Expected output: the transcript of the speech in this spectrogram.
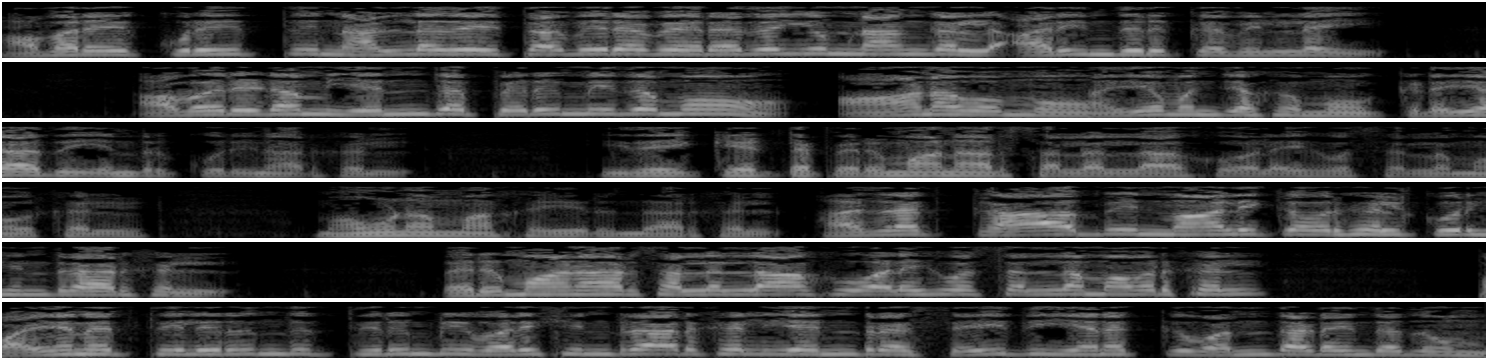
அவரை குறித்து நல்லதை தவிர வேறெதையும் நாங்கள் அறிந்திருக்கவில்லை. அவரிடம் எந்த பெருமிதமோ ஆணவமோ நயவஞ்சகமோ கிடையாது என்று கூறினார்கள். இதை கேட்ட பெருமானார் சல்லல்லாஹு அலைஹசல்லம் அவர்கள் மௌனமாக இருந்தார்கள். ஹசரத் காபின் மாலிக் அவர்கள் கூறுகின்றார்கள் பெருமானார் சல்லல்லாஹு அலைஹசல்லம் அவர்கள் பயணத்திலிருந்து திரும்பி வருகின்றார்கள் என்ற செய்தி எனக்கு வந்தடைந்ததும்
